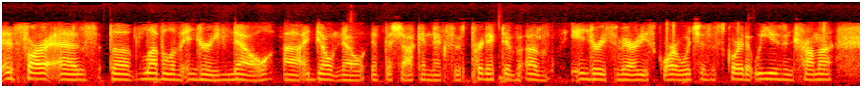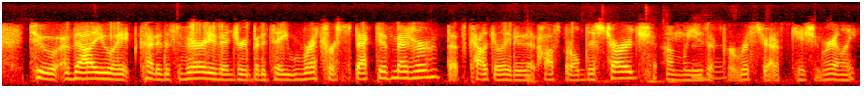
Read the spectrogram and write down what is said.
as far as the level of injury, no. Uh, I don't know if the shock index is predictive of injury severity score, which is a score that we use in trauma to evaluate kind of the severity of injury, but it's a retrospective measure that's calculated at hospital discharge. Um, we mm-hmm. use it mm-hmm. for risk stratification, really.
